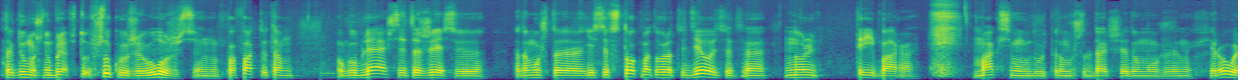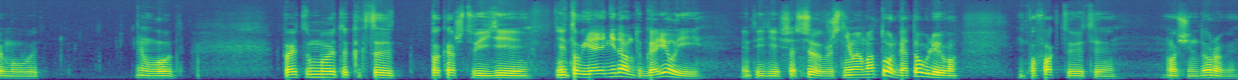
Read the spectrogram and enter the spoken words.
Так думаешь, ну, бля, в шту- в штуку уже уложишься. Ну, по факту там углубляешься, это жесть. э, Потому что если в сток мотор это делать, это 0,3 бара максимум дуть, потому что дальше, я думаю, уже ну, херово ему будет. Вот. Поэтому это как-то пока что идея. Я, только- я недавно только горел ей, этой идеей. Сейчас все, уже снимаю мотор, готовлю его. Но по факту это очень дорого.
